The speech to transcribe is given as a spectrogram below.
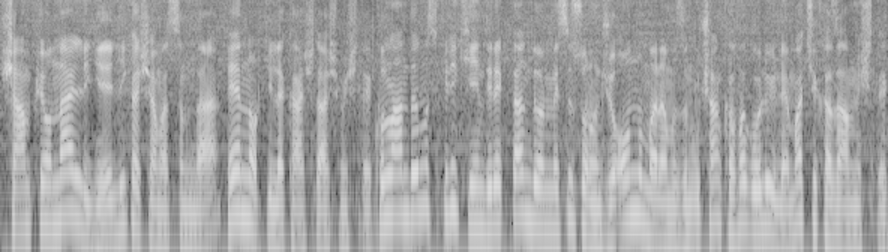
Şampiyonlar Ligi lig aşamasında Feyenoord ile karşılaşmıştık. Kullandığımız frikiğin direkten dönmesi sonucu 10 numaramızın uçan kafa golüyle maçı kazanmıştık.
